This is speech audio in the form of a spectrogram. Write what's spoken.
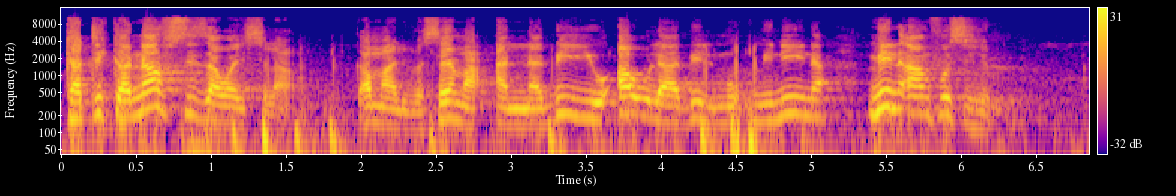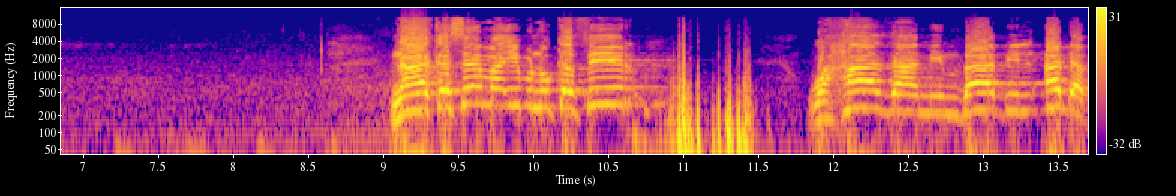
katika nafsi za waislamu kama alivyosema annabiyu aula bilmuminina min anfusihim na akasema ibnu kathir hadha min babi ladab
